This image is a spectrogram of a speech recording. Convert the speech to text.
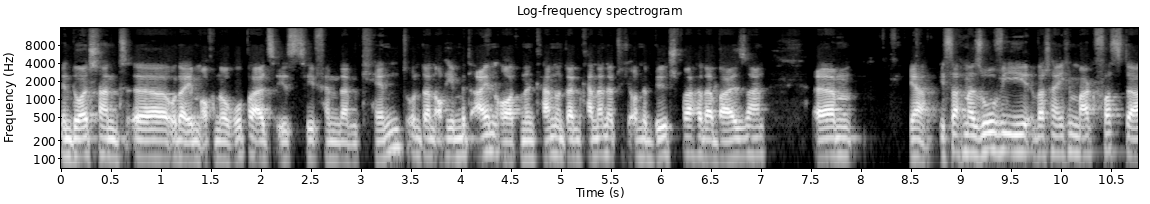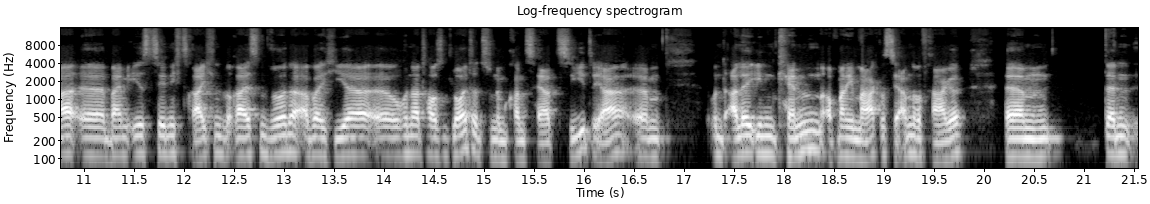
in Deutschland äh, oder eben auch in Europa als ESC-Fan dann kennt und dann auch eben mit einordnen kann. Und dann kann da natürlich auch eine Bildsprache dabei sein. Ähm, ja, ich sag mal so, wie wahrscheinlich ein Mark Foster äh, beim ESC nichts reichen, reißen würde, aber hier äh, 100.000 Leute zu einem Konzert zieht, ja, ähm, und alle ihn kennen, ob man ihn mag, ist die andere Frage, ähm, dann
